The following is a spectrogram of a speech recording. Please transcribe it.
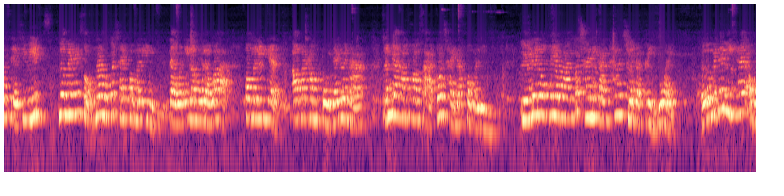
นเสียชีวิต เพื่อไม่ให้ศพเน่าก็ใช้ฟอร์มาลิน แต่วันนี้เรารู้แล้วว่า ฟอร์มาลินเนี่ยเอามาทำปุ๋ยได้ด้วยนะ น้ำยาทำความสะอาดก็ใช้นะฟอร์มาลิน หรือในโรงพยาบาลก็ใช้ในการฆ่าเชื้อดับกลิ่นด้วย เออไม่ได้มีแค่เอาไป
